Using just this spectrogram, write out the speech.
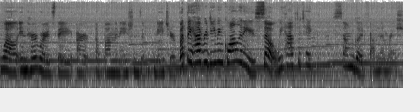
Well, in her words, they are abominations of nature, but they have redeeming qualities, so we have to take some good from them, Rish.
